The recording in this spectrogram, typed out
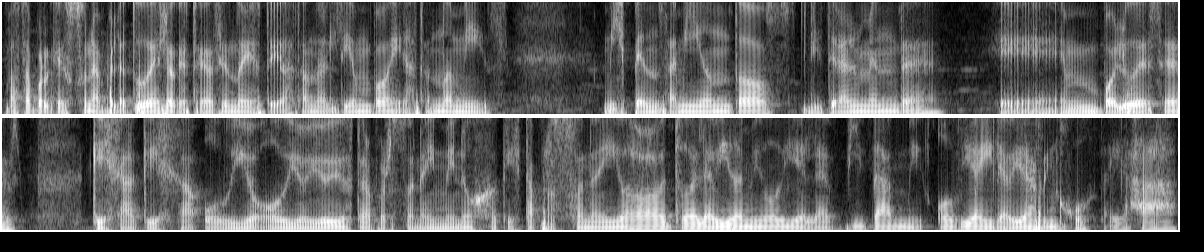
Basta porque es una pelotudez lo que estoy haciendo y estoy gastando el tiempo y gastando mis, mis pensamientos, literalmente, eh, en boludeces queja, queja, odio, odio y odio a esta persona y me enoja que esta persona y oh, toda la vida me odia, la vida me odia y la vida es injusta. Y, ah.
